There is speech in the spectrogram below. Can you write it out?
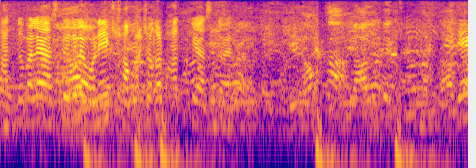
খাদ্যবেলায় আসতে গেলে অনেক সকাল সকাল ভাত খেয়ে আসতে হয়। যে,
